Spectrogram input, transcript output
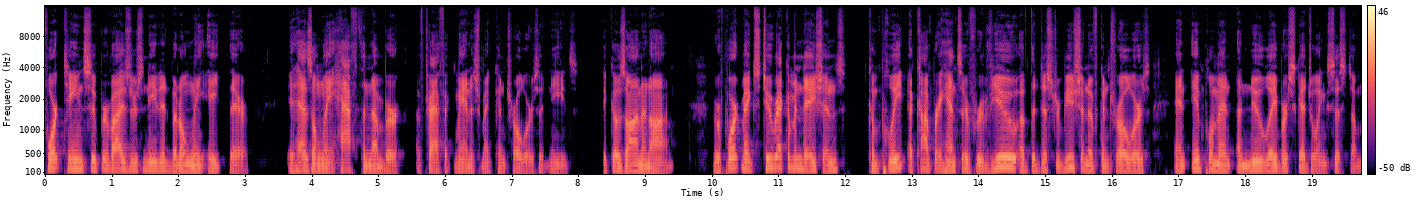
14 supervisors needed, but only eight there. It has only half the number of traffic management controllers it needs. It goes on and on. The report makes two recommendations complete a comprehensive review of the distribution of controllers and implement a new labor scheduling system.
